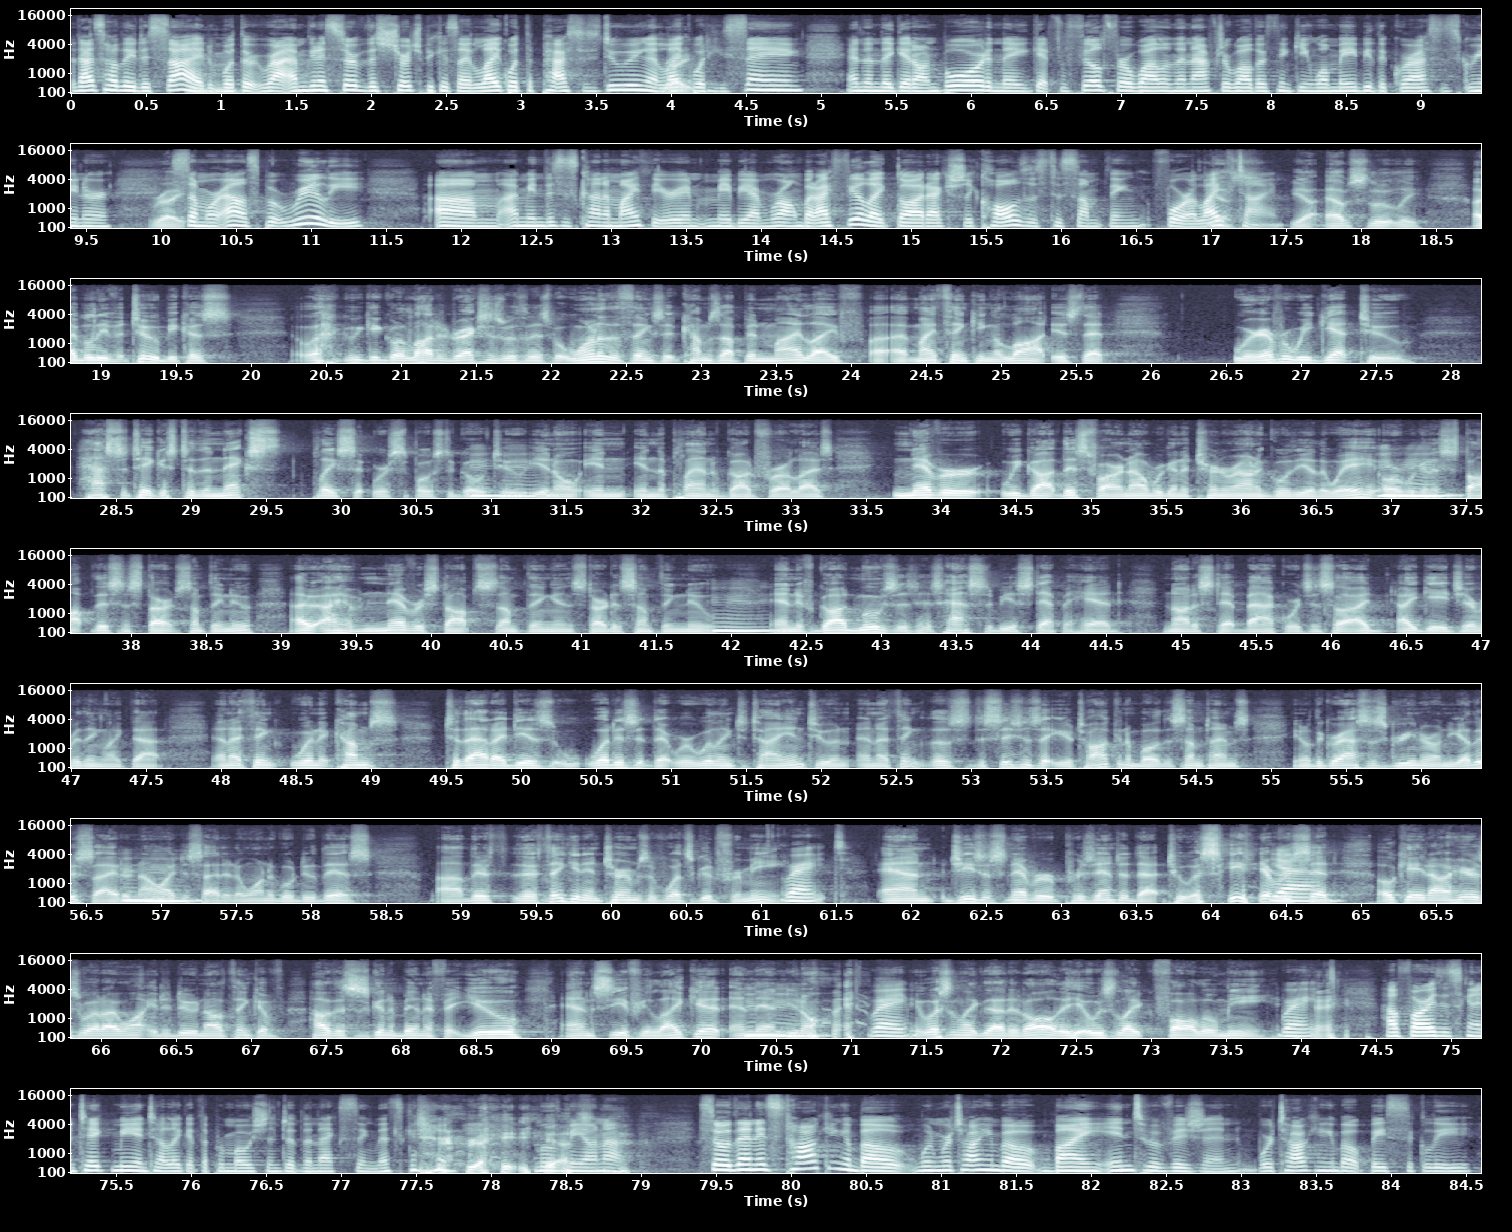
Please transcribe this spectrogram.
That's how they decide what they're. Right, I'm going to serve this church because I like what the pastor's doing. I like Right. what he's saying, and then they get on board and they get fulfilled for a while, and then after a while they're thinking, well, maybe the grass is greener Right. somewhere else. But really, um, I mean, this is kind of my theory, and maybe I'm wrong, but I feel like God actually calls us to something for a Yes. lifetime. Yeah, absolutely. I believe it too because we could go a lot of directions with this. But one of the things that comes up in my life, uh, my thinking a lot, is that wherever we get to has to take us to the next place that we're supposed to go to. You know, in in the plan of God for our lives. Never we got this far. Now we're going to turn around and go the other way, or we're going to mm-hmm. stop this and start something new. I, I have never stopped something and started something new. Mm-hmm. And if God moves it, it has to be a step ahead, not a step backwards. And so I, I gauge everything like that. And I think when it comes to that idea is what is it that we're willing to tie into and, and i think those decisions that you're talking about that sometimes you know the grass is greener on the other side or now i mm-hmm. decided i want to go do this uh, they're, they're thinking in terms of what's good for me Right. And jesus never presented that to us he never Yeah. said okay now here's what i want you to do now think of how this is going to benefit you and see if you like it and then you know Mm-hmm. Right. it wasn't like that at all it was like follow me Right. How far is this going to take me until I get the promotion to the next thing that's going to Right, move me on up? So then it's talking about when we're talking about buying into a vision, we're talking about basically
